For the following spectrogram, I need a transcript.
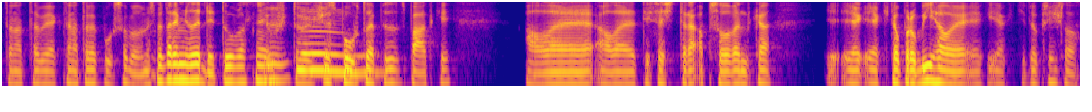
to na tebe, jak to na tebe působilo? My jsme tady měli Ditu vlastně, hmm. už to už je spoustu epizod zpátky, ale, ale ty seš teda absolventka. Jak, jak to probíhalo? Jak, jak ti to přišlo?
